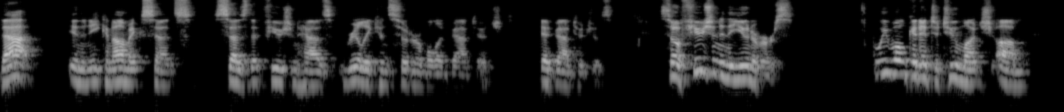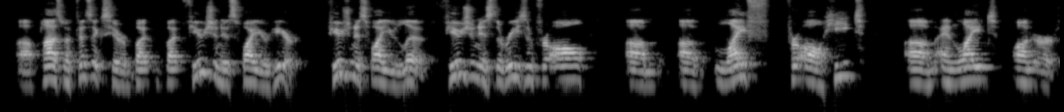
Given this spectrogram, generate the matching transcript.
that, in an economic sense, says that fusion has really considerable advantage, advantages. So fusion in the universe, we won't get into too much um, uh, plasma physics here, but, but fusion is why you're here. Fusion is why you live. Fusion is the reason for all um, of life, for all heat um, and light on Earth.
